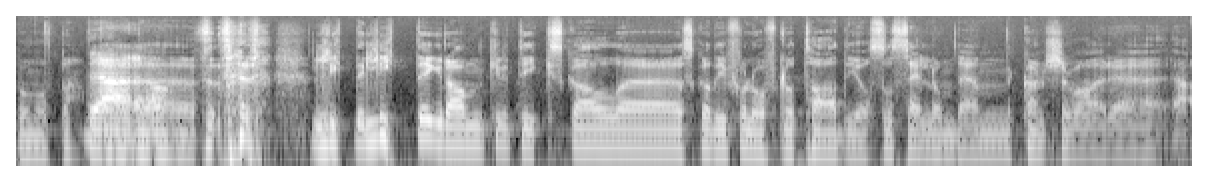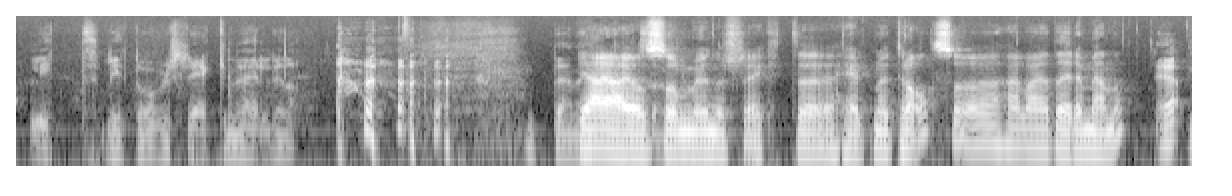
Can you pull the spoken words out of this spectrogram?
På en måte. Det er- ja. litt, lite grann kritikk skal, eh, skal de få lov til å ta, de også, selv om den kanskje var eh, ja, litt, litt over streken uheldig, da. Den Jeg er jo som understreket eh, helt nøytral, så her lar jeg dere mene. Ja,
